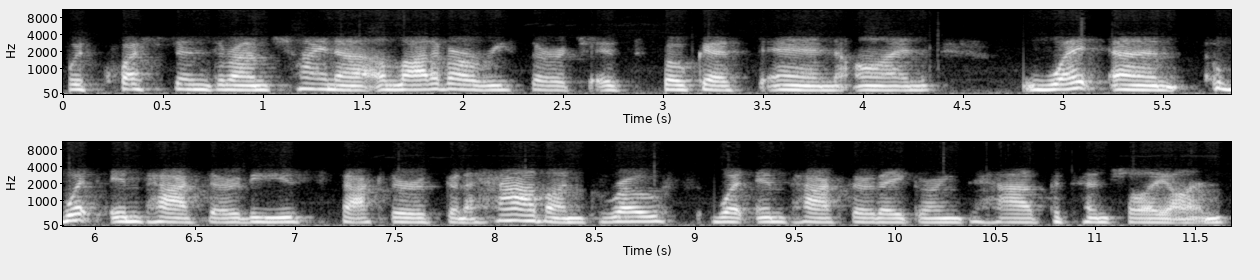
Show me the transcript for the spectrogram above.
with questions around China, a lot of our research is focused in on what um, what impact are these factors going to have on growth? What impact are they going to have potentially on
